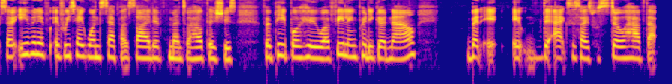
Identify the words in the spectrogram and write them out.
so even if, if we take one step outside of mental health issues, for people who are feeling pretty good now, but it, it the exercise will still have that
